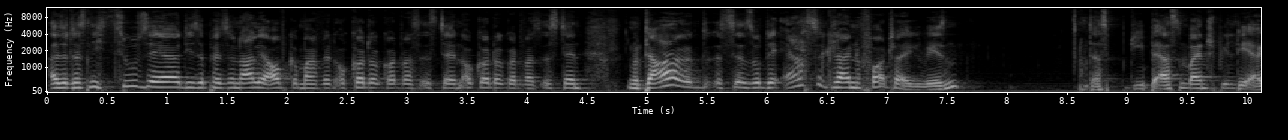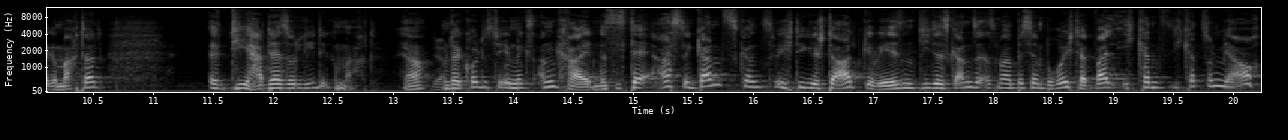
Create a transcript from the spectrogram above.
Also dass nicht zu sehr diese Personalie aufgemacht wird, oh Gott, oh Gott, was ist denn, oh Gott, oh Gott, was ist denn. Und da ist ja so der erste kleine Vorteil gewesen, dass die ersten beiden Spiele, die er gemacht hat, äh, die hat er solide gemacht. Ja? ja? Und da konntest du eben nichts ankreiden. Das ist der erste ganz, ganz wichtige Start gewesen, die das Ganze erstmal ein bisschen beruhigt hat, weil ich kann ich kann's von mir auch.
